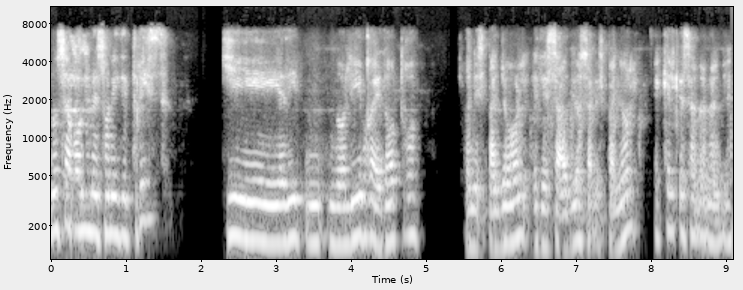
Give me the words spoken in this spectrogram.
Nous avons une maison éditrice qui édite nos livres et d'autres en espagnol et des audios en espagnol et quelques-uns en anglais.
